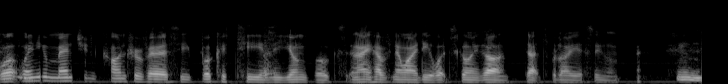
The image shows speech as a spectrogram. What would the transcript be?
Well, when you mention controversy, Booker T, and the Young Bucks, and I have no idea what's going on, that's what I assume. Hmm.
